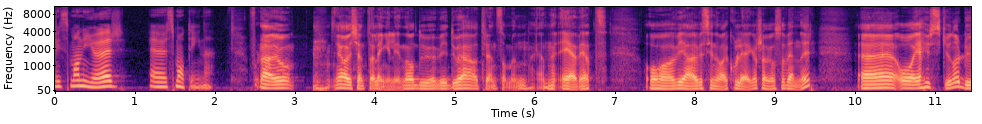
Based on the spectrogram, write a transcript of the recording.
hvis man gjør uh, småtingene. For det er jo Jeg har jo kjent deg lenge, Line, og du, vi, du og jeg har trent sammen en evighet. Og vi er jo ved siden av å være kollegaer, så er vi også venner. Eh, og jeg husker jo når du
